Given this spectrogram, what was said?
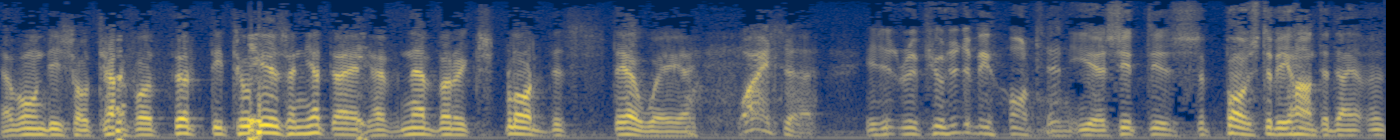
have owned this hotel for 32 years, and yet I have never explored this stairway. I, Why, sir? Is it reputed to be haunted? yes, it is supposed to be haunted. I, uh,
